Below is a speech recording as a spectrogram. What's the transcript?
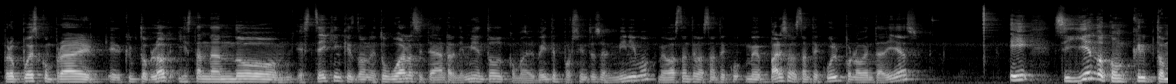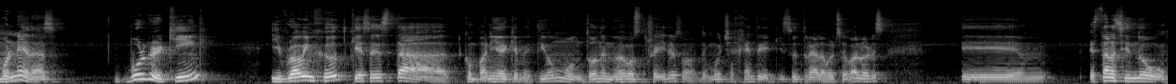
pero puedes comprar el, el CryptoBlock y están dando staking, que es donde tú guardas y te dan rendimiento, como del 20% es el mínimo me, bastante, bastante, me parece bastante cool por 90 días. Y siguiendo con criptomonedas, Burger King y Robinhood, que es esta compañía que metió un montón de nuevos traders, o de mucha gente que quiso entrar a la bolsa de valores, eh, están haciendo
